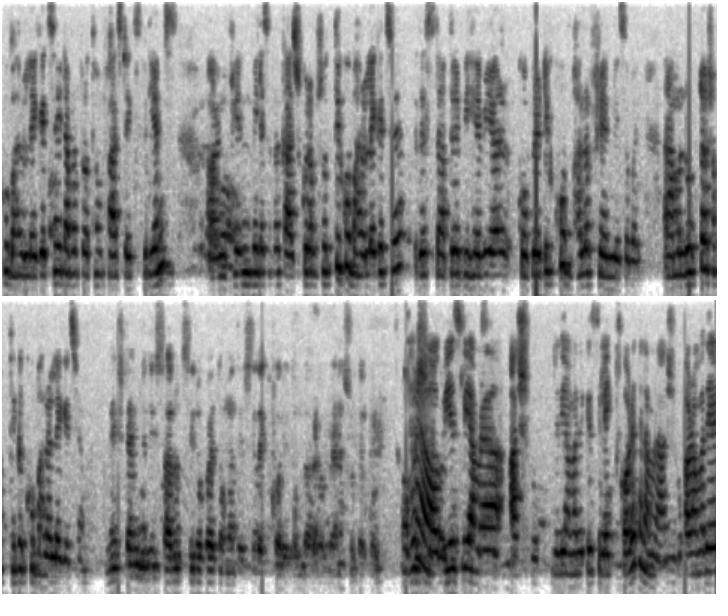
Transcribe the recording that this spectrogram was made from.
খুব ভালো লেগেছে এটা আমার প্রথম ফার্স্ট এক্সপিরিয়েন্স আর ফ্রেন্ড মিডিয়ার সাথে কাজ করে সত্যি খুব ভালো লেগেছে। এদের স্টাফদের বিহেভিয়ার কোঅপারেটিভ খুব ভালো ফ্রেন্ডলি সবাই আর আমার লুকটা সব থেকে খুব ভালো লেগেছে। নেক্সট টাইম যদি শিরোপায় তোমাদের সিলেক্ট করে তোমরা শুটে করবে। হ্যাঁ। অবভিয়াসলি আমরা আসব। যদি আমাদেরকে সিলেক্ট করে তাহলে আমরা আসব। কারণ আমাদের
